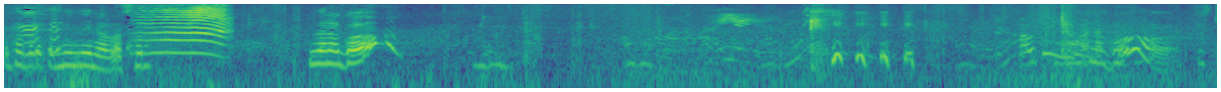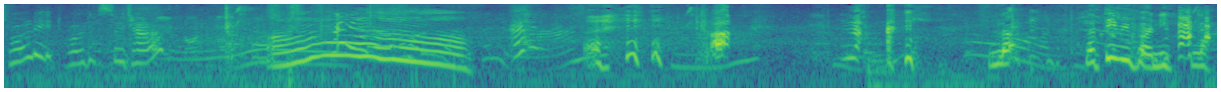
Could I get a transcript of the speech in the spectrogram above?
यताबाट त मिल्दैन होला सुनाको थोरै छ La, la Timmy Bunny. La.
